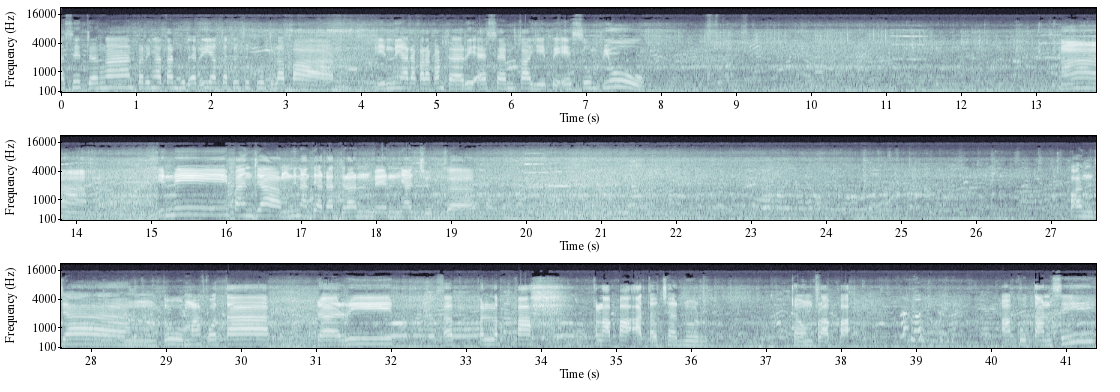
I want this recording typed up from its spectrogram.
masih dengan peringatan HUT RI yang ke-78 ini ada karakan dari SMK YPE Sumpyu. Nah ini panjang. Ini nanti ada drum bandnya juga panjang. Tuh mahkota dari uh, pelepah kelapa atau janur. Daun kelapa. Akuntansi.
